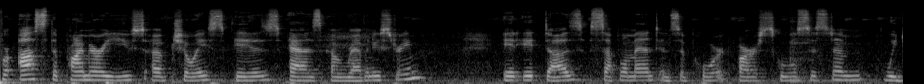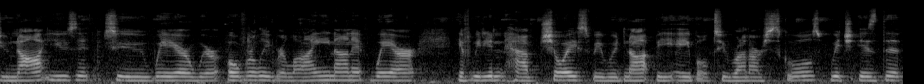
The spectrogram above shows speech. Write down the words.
For us, the primary use of choice is as a revenue stream. It, it does supplement and support our school system. We do not use it to where we're overly relying on it, where if we didn't have choice, we would not be able to run our schools, which is the,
